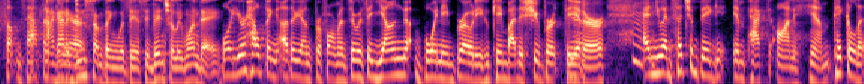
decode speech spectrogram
Something's happening. I got to do something with this eventually one day. Well, you're helping other young performers. There was a young boy named Brody who came by the Shubert Theater, and you had such a big impact on him. Take a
